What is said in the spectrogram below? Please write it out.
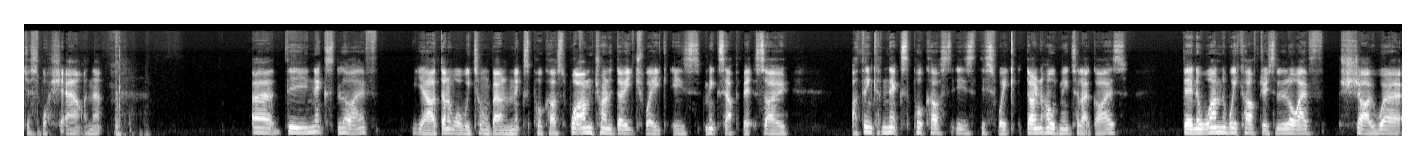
just wash it out and that uh the next live yeah i don't know what we're talking about in the next podcast what i'm trying to do each week is mix up a bit so I think next podcast is this week. Don't hold me to that, guys. Then the one week after is a live show where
